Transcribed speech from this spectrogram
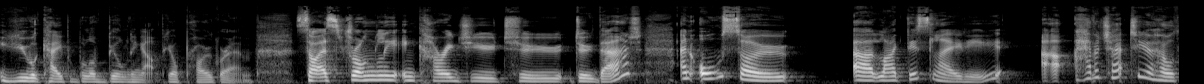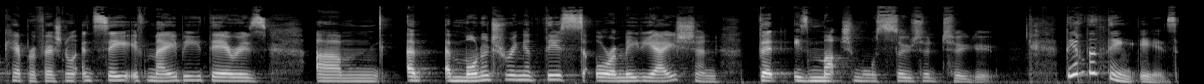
you are capable of building up your program. So I strongly encourage you to do that. And also, uh, like this lady, uh, have a chat to your healthcare professional and see if maybe there is um, a, a monitoring of this or a mediation that is much more suited to you. The other thing is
